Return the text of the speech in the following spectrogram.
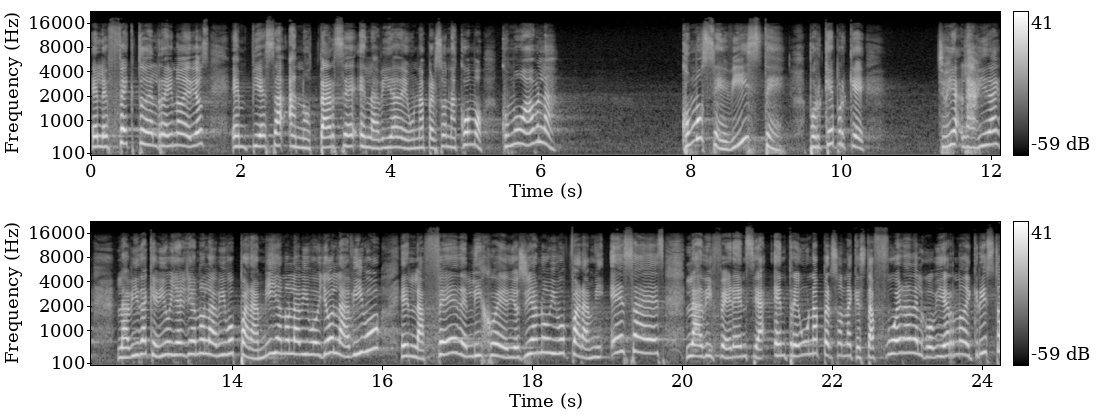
El efecto del reino de Dios empieza a notarse en la vida de una persona. ¿Cómo? ¿Cómo habla? ¿Cómo se viste? ¿Por qué? Porque yo ya, la vida, la vida que vivo ya, ya no la vivo para mí, ya no la vivo yo, la vivo en la fe del Hijo de Dios. ya no vivo para mí. Esa es la diferencia entre una persona que está fuera del gobierno de Cristo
